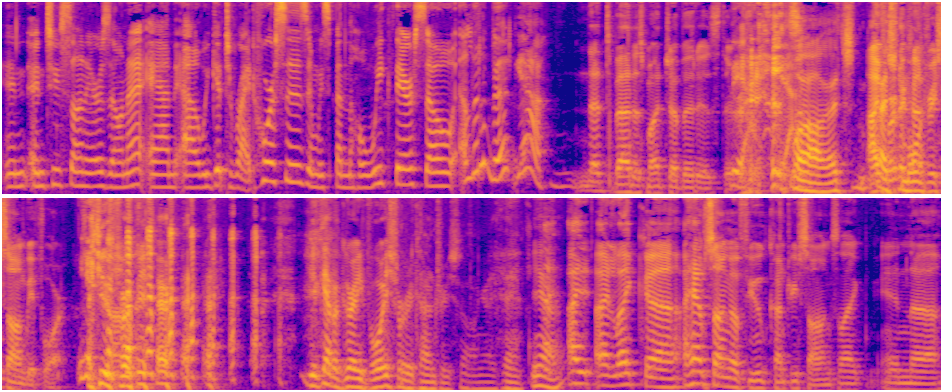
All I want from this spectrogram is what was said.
In, in Tucson, Arizona, and uh, we get to ride horses, and we spend the whole week there. So a little bit, yeah, That's about as much of it as there is. yeah, yeah. Well, that's I've that's heard a more- country song before. You've heard- you got a great voice for a country song, I think. Yeah. I, I like uh, I have sung a few country songs like in uh,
